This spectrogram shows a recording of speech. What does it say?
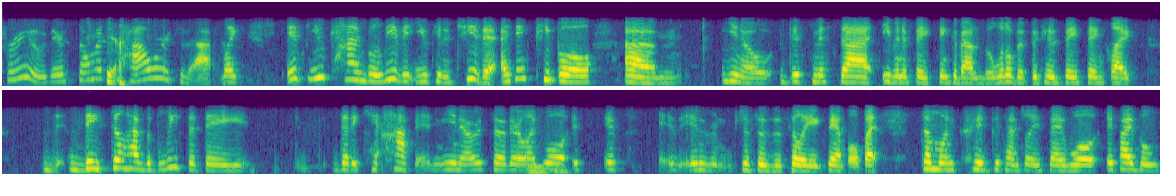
true. There's so much yeah. power to that. Like if you can believe it, you can achieve it. I think people, um, you know, dismiss that even if they think about it a little bit because they think like, they still have the belief that they that it can't happen, you know. So they're like, mm-hmm. well, if if in just as a silly example, but someone could potentially say, well, if I be-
